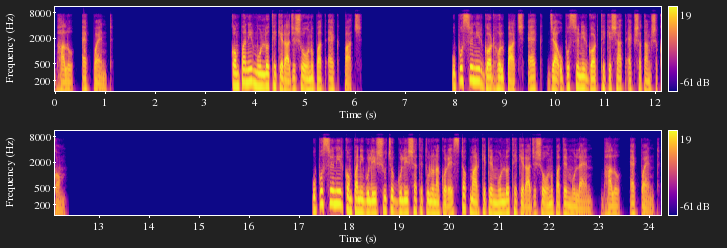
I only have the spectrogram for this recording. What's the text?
ভালো, এক পয়েন্ট। কোম্পানির মূল্য থেকে রাজস্ব অনুপাত এক, পাঁচ। উপশ্রেণীর গড় হল পাঁচ, এক, যা উপশ্রেণীর গড় থেকে সাত, এক শতাংশ কম। উপশ্রেণীর কোম্পানিগুলির সূচকগুলির সাথে তুলনা করে স্টক মার্কেটের মূল্য থেকে রাজস্ব অনুপাতের মূল্যায়ন, ভালো, এক পয়েন্ট।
